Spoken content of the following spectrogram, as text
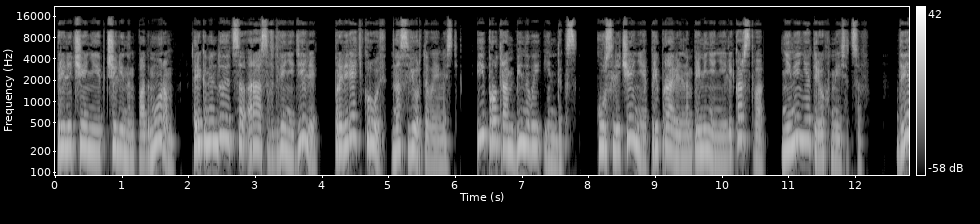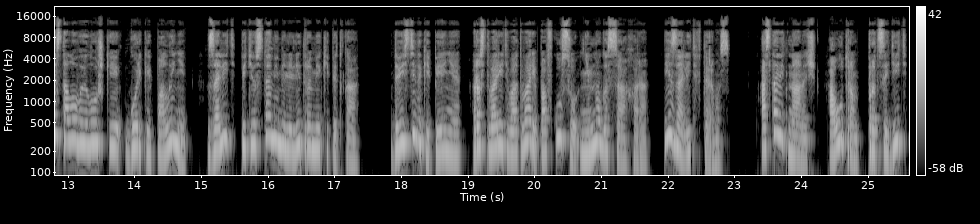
При лечении пчелиным подмором рекомендуется раз в две недели проверять кровь на свертываемость и протромбиновый индекс. Курс лечения при правильном применении лекарства не менее трех месяцев. Две столовые ложки горькой полыни залить 500 мл кипятка, довести до кипения, растворить в отваре по вкусу немного сахара и залить в термос оставить на ночь, а утром процедить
